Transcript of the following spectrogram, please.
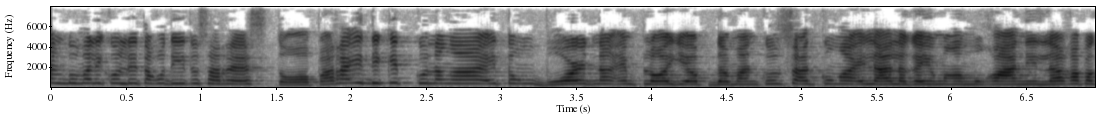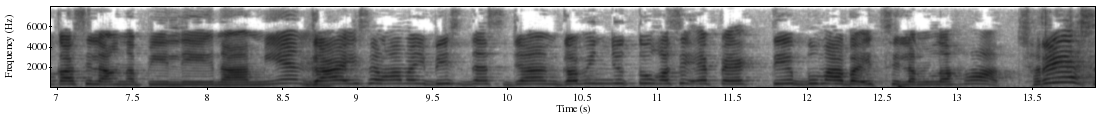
Naman, bumalik ulit ako dito sa resto para idikit ko na nga itong board ng Employee of the Month kung saan ko nga ilalagay yung mga mukha nila kapag ka sila ang napili namin. Guys, sa mga may business dyan, gawin nyo to kasi effective, bumabait silang lahat. Charis!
